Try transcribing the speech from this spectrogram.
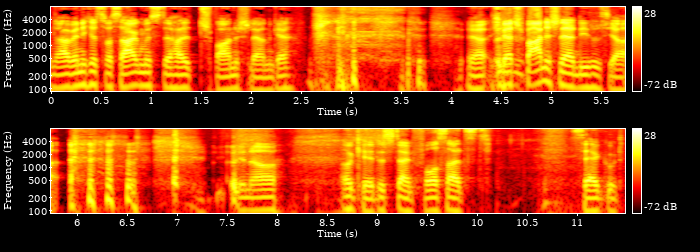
Ja, wenn ich jetzt was sagen müsste, halt Spanisch lernen, gell? ja, ich werde Spanisch lernen dieses Jahr. genau. Okay, das ist dein Vorsatz. Sehr gut.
